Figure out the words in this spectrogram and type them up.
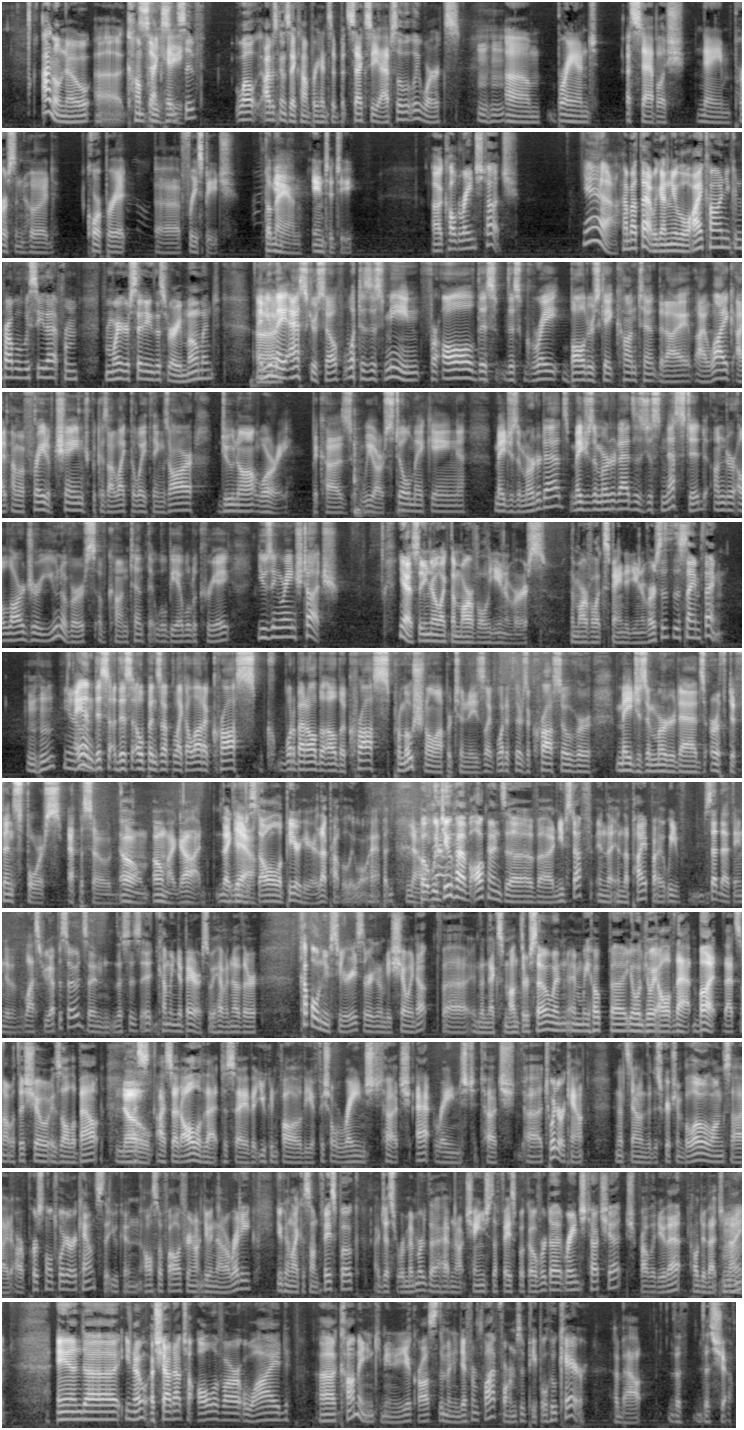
I don't know, uh, comprehensive. Well, I was going to say comprehensive, but sexy absolutely works. Mm-hmm. Um, brand, establish, name, personhood, corporate, uh, free speech the man. entity uh, called Range Touch. Yeah. How about that? We got a new little icon. You can probably see that from from where you're sitting this very moment. And you Uh, may ask yourself, what does this mean for all this this great Baldur's Gate content that I, I like? I, I'm afraid of change because I like the way things are. Do not worry, because we are still making Mages and Murder Dads. Mages and Murder Dads is just nested under a larger universe of content that we'll be able to create using Range Touch. Yeah, so you know, like the Marvel universe, the Marvel expanded universe is the same thing. Mm-hmm. You know, And this this opens up like a lot of cross. What about all the all the cross promotional opportunities? Like, what if there's a crossover Mages and Murder Dads Earth Defense Force episode? oh, oh my God, they could Yeah. just all appear here. That probably won't happen. No. but we do have all kinds of uh, new stuff in the in the pipe. Uh, we've said that at the end of the last few episodes, and this is it coming to bear. So we have another couple new series that are going to be showing up uh, in the next month or so, and, and we hope uh, you'll enjoy all of that. But that's not what this show is all about. No. I said all of that to say that you can follow the official Ranged Touch at Ranged Touch uh, Twitter account. And that's down in the description below, alongside our personal Twitter accounts that you can also follow if you're not doing that already. You can like us on Facebook. I just remembered that I have not changed the Facebook over to Range Touch yet. Should probably do that. I'll do that tonight. And, uh, you know, a shout out to all of our wide uh, commenting community across the many different platforms of people who care about the this show.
